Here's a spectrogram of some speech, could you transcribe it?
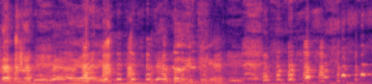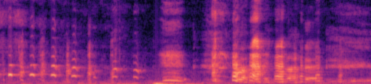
Pero ya, ya lo dije.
